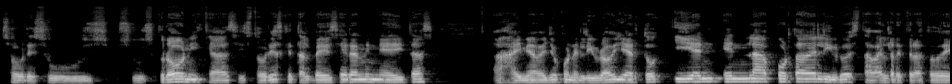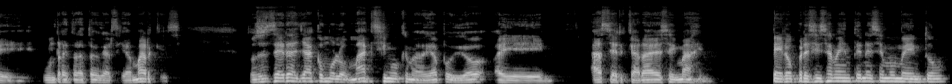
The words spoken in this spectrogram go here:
sobre sus, sus crónicas, historias que tal vez eran inéditas a Jaime Abello con el libro abierto y en, en, la portada del libro estaba el retrato de un retrato de García Márquez. Entonces era ya como lo máximo que me había podido eh, acercar a esa imagen. Pero precisamente en ese momento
